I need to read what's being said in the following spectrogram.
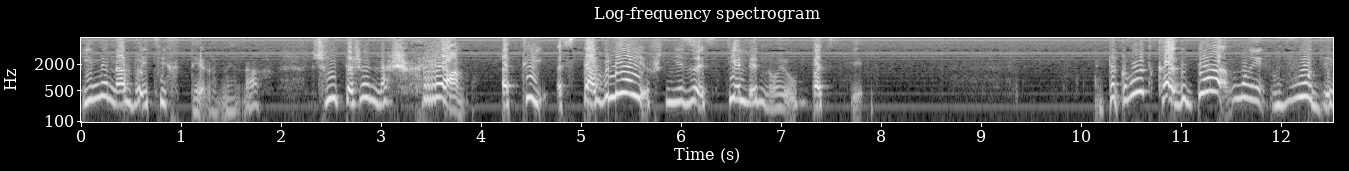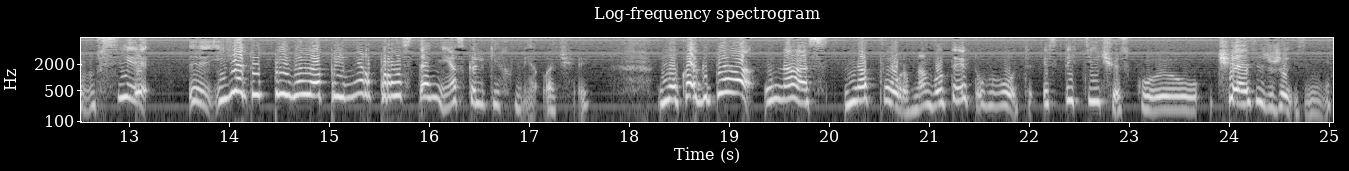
именно в этих терминах что это же наш храм, а ты оставляешь незастеленную постель. Так вот, когда мы вводим все, э, я тут привела пример просто нескольких мелочей, Но когда у нас напор на вот эту вот эстетическую часть жизни,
